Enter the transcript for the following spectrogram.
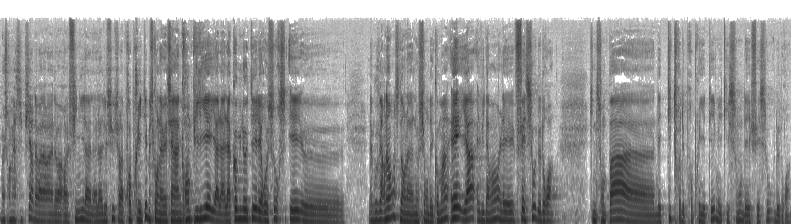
Moi, je remercie Pierre d'avoir fini là-dessus sur la propriété, parce qu'on avait fait un grand pilier. Il y a la, communauté, les ressources et euh, la gouvernance dans la notion des communs. Et il y a évidemment les faisceaux de droit, qui ne sont pas euh, des titres de propriété, mais qui sont des faisceaux de droit.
